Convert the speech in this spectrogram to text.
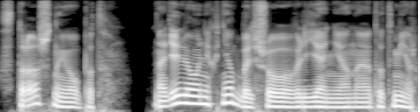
Страшный опыт. На деле у них нет большого влияния на этот мир.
